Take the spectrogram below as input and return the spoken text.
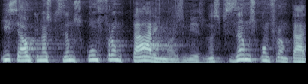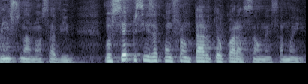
Isso é algo que nós precisamos confrontar em nós mesmos. Nós precisamos confrontar isso na nossa vida. Você precisa confrontar o teu coração nessa manhã.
